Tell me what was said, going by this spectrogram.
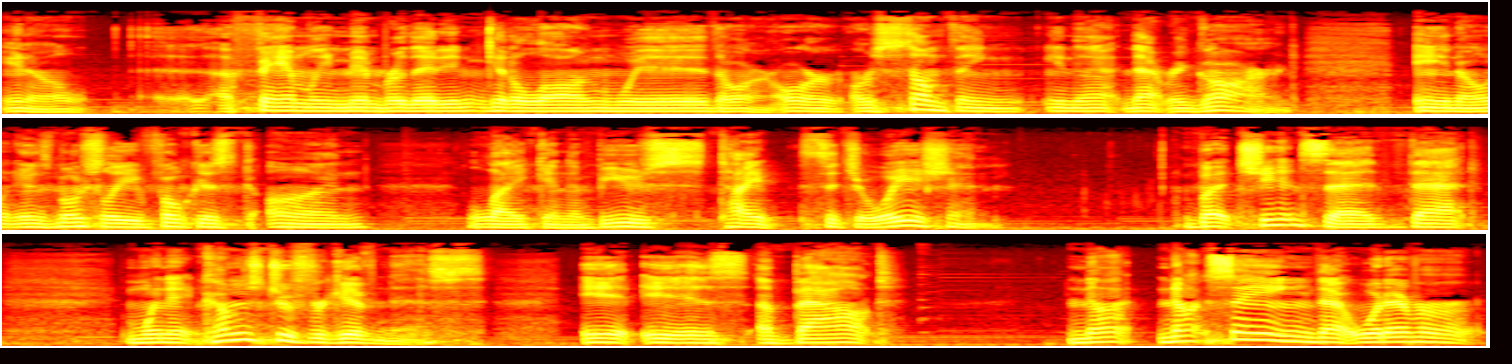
you know a family member they didn't get along with or, or, or something in that, that regard. You know, it was mostly focused on like an abuse type situation. But she had said that when it comes to forgiveness, it is about not not saying that whatever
